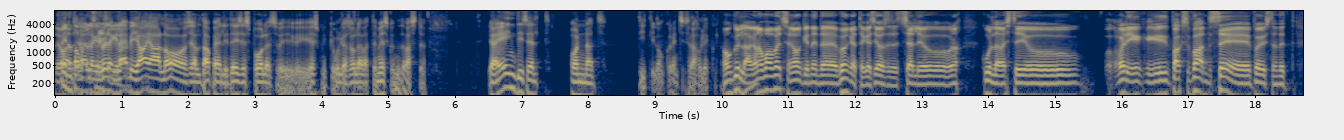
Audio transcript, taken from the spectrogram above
jällegi kuidagi läbi ajaloo seal tabeli teises pooles või, keskmike hulgas olevate meeskondade vastu. ja endiselt on nad tiitlikonkurentsis rahulikult. on küll, aga no ma mõtlesin, ongi nende võngetega seoses, et seal ju noh, kuuldavasti ju oli ikkagi paksu pahandust see põhjustanud, et,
